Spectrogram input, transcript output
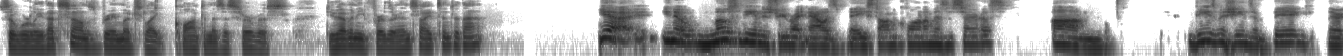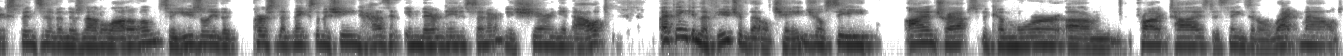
So, whurley, that sounds very much like quantum as a service. Do you have any further insights into that? Yeah, you know, most of the industry right now is based on quantum as a service. Um, these machines are big, they're expensive, and there's not a lot of them. So usually the person that makes the machine has it in their data center and is sharing it out. I think in the future that'll change. You'll see ion traps become more um, productized as things that are rack mount.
